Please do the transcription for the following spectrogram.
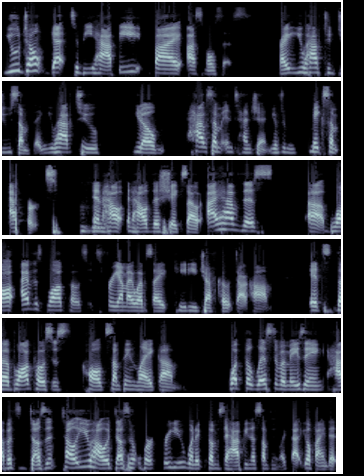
you don't get to be happy by osmosis right? You have to do something. You have to, you know, have some intention. You have to make some effort mm-hmm. in how and how this shakes out. I have this uh, blog. I have this blog post. It's free on my website, katiejeffcoat.com. It's the blog post is called something like um, what the list of amazing habits doesn't tell you, how it doesn't work for you when it comes to happiness, something like that. You'll find it.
